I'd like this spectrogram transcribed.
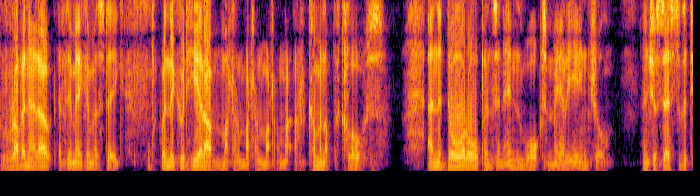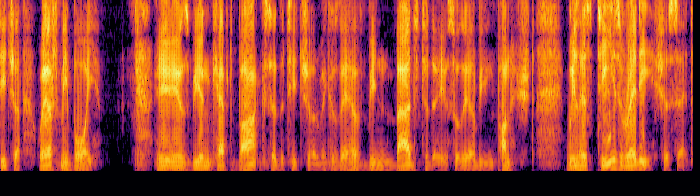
rubbing it out if they make a mistake, when they could hear a mutter, mutter, mutter, mutter coming up the close. And the door opens and in walks Mary Angel. And she says to the teacher, Where's me boy? He is being kept back, said the teacher, because they have been bad today, so they are being punished. Will his tea's ready, she said.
